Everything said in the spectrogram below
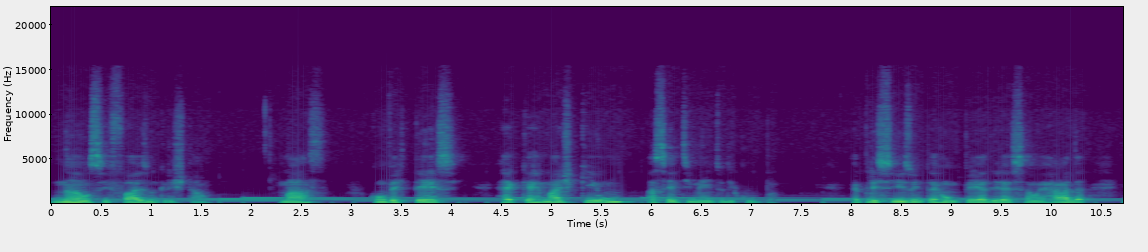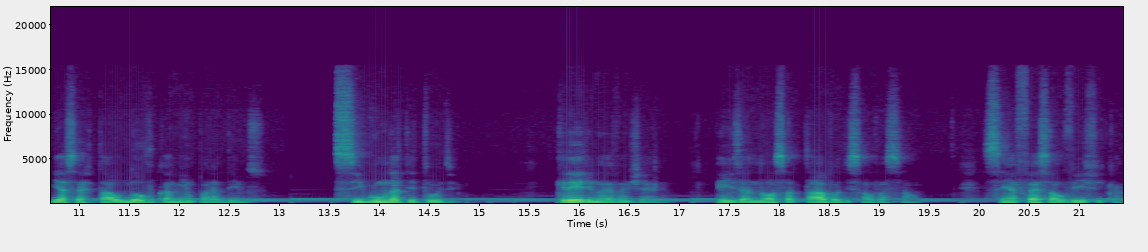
não se faz um cristão. Mas converter-se requer mais que um assentimento de culpa. É preciso interromper a direção errada e acertar o novo caminho para Deus. Segunda atitude: crede no Evangelho. Eis a nossa tábua de salvação. Sem a fé salvífica,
